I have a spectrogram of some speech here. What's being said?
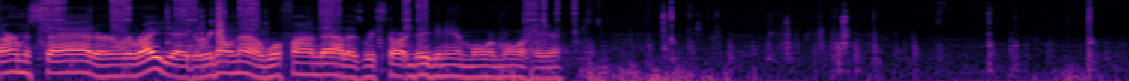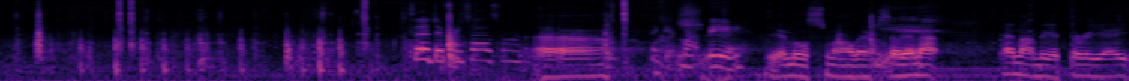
thermostat or a radiator. We don't know. We'll find out as we start digging in more and more here. Is that a different size one? Uh, I think it might sure. be. Yeah, a little smaller. Yeah. So that might, that might be a 3 8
